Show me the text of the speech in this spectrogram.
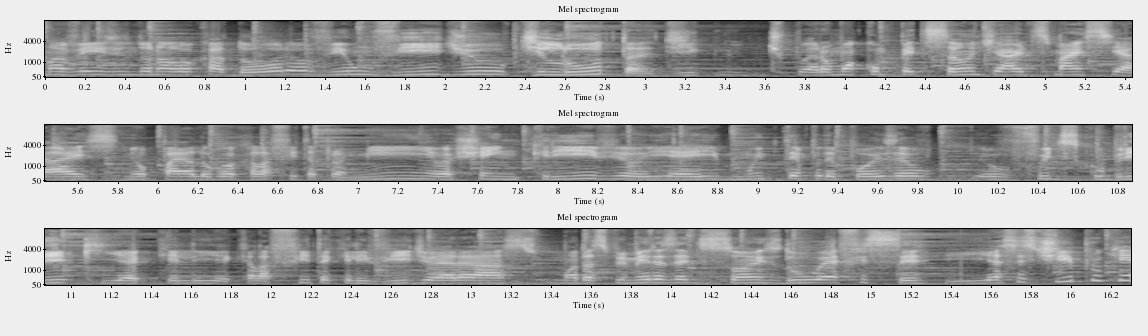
uma vez indo na locadora, eu vi um vídeo de luta, de tipo, era uma competição de artes marciais. Meu pai alugou aquela fita para mim, eu achei incrível e aí muito tempo depois eu, eu fui descobrir que aquele, aquela fita, aquele vídeo era uma das primeiras edições do UFC. E assisti porque,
